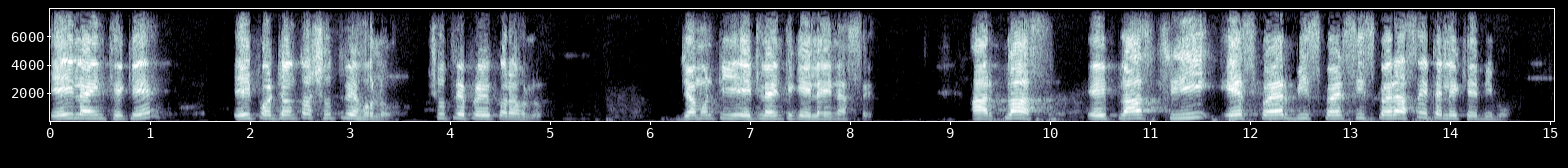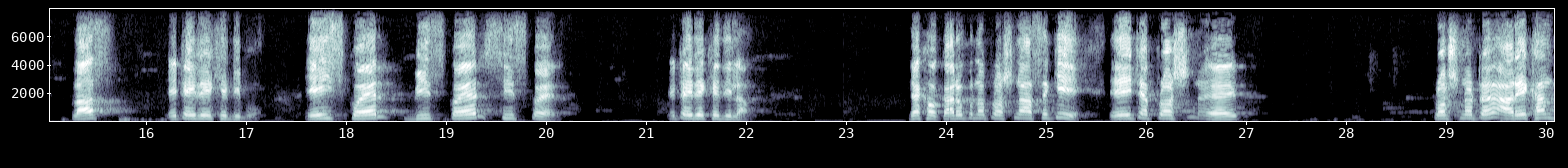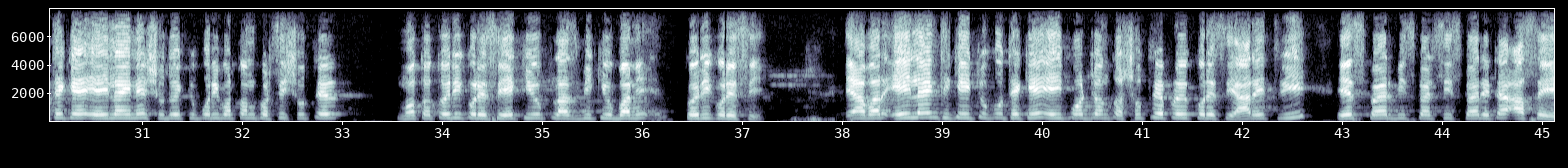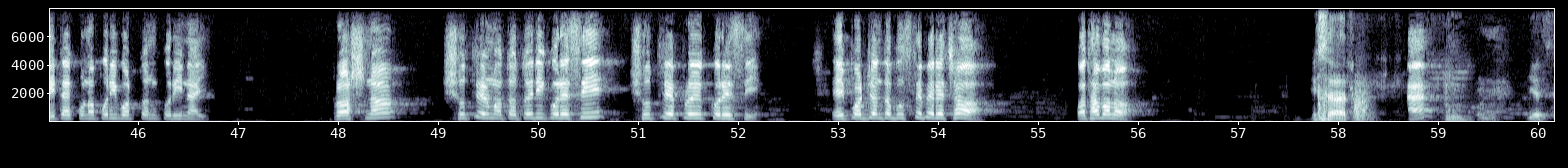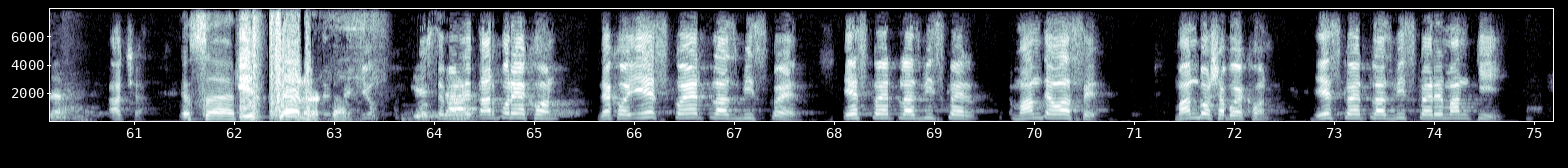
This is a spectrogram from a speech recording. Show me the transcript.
এই লাইন থেকে এই পর্যন্ত সূত্রে হলো, সূত্রে প্রয়োগ করা হলো। যেমনটি এইট লাইন থেকে এই লাইন আছে। আর প্লাস এই plus three A square B square C square আছে, এটা লিখে নিব। প্লাস এটাই রেখে দিব। A square B square C square এটাই রেখে দিলাম। দেখো, কারও কোনো প্রশ্ন আছে কি? এইটা প্রশ্ন প্রশ্নটা, আর এখান থেকে এই লাইনে শুধু একটু পরিবর্তন করছি, সূত্রের মতো তৈরি করেছি A Q plus B Q তৈরি করেছি। আবার এই লাইন থেকে এইটুকু থেকে এই পর্যন্ত সূত্রে প্রয়োগ করেছি, আর এই three A square B square C square এটা আছে, এটা কোনো পরিবর্তন করি নাই। প্রশ্ন, সূত্রের মতো তৈরি করেছি, সূত্রে প্রয়োগ করেছি। এই পর্যন্ত বুঝতে পেরেছ? কথা বলো। স্যার। হ্যাঁ? ইয়েস স্যার আচ্ছা। Yes, sir. Sir Thank you. বুঝতে পারলে? তারপরে এখন দেখো A square plus B square A square plus B square মান দেওয়া আছে। মান বসাবো এখন। এ স্কোয়ার প্লাস বি স্কোয়ারের মান কি?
